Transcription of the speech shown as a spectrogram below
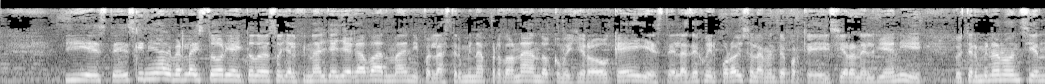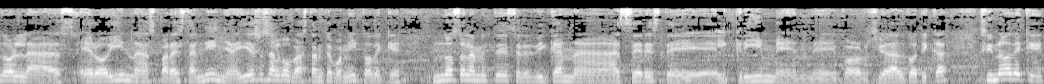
Y este es genial ver la historia y todo eso y al final ya llega Batman y pues las termina perdonando como dijeron, ok, este las dejo ir por hoy solamente porque hicieron el bien y pues terminaron siendo las heroínas para esta niña. Y eso es algo bastante bonito de que no solamente se dedican a hacer este el crimen eh, por Ciudad Gótica, sino de que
